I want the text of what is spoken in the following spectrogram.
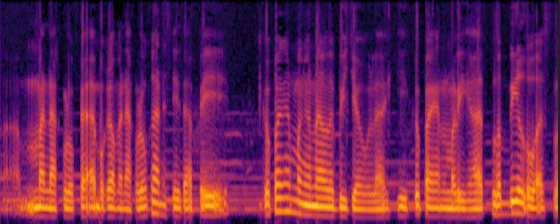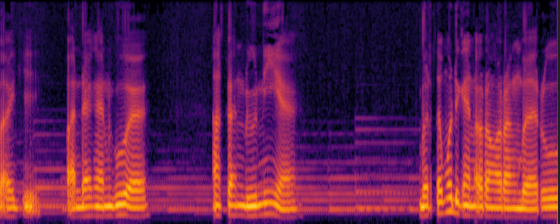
eh, menaklukkan bukan menaklukkan sih tapi gue pengen mengenal lebih jauh lagi. Gue pengen melihat lebih luas lagi pandangan gue akan dunia. Bertemu dengan orang-orang baru.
